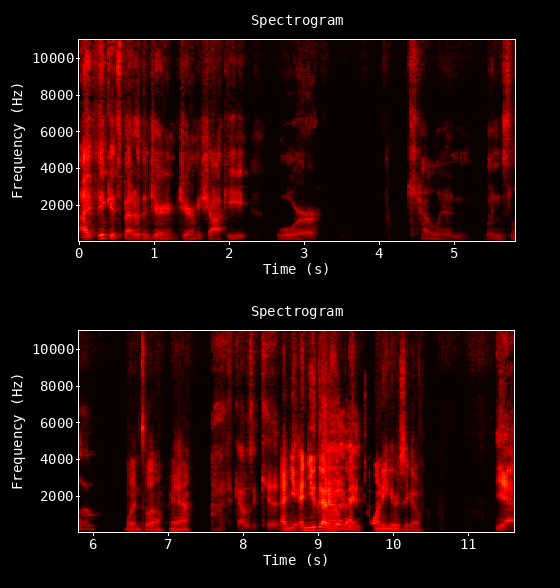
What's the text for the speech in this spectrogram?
I think it's better than Jeremy, Jeremy Shockey or Kellen Winslow. Winslow, yeah. I think I was a kid. And you and you got to you know go back mean? 20 years ago. Yeah,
